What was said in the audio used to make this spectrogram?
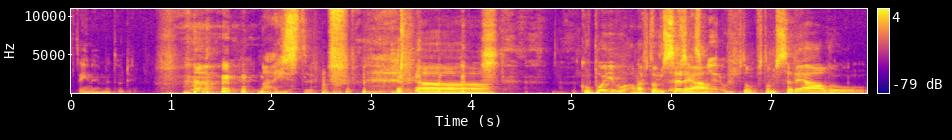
Stejné metody. Nice. uh, ku podivu, ale v tom, seriálu, v tom, v tom seriálu uh,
